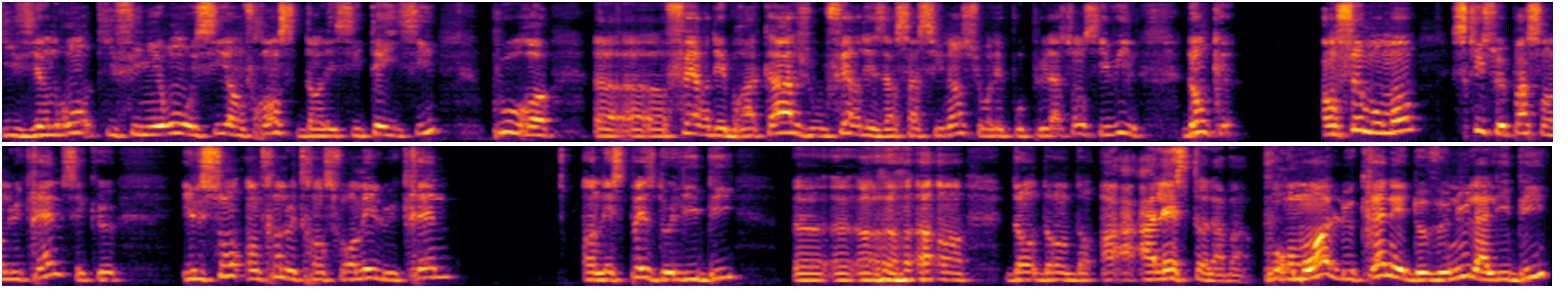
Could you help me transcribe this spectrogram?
qui viendront, qui finiront aussi en France, dans les cités ici, pour euh, euh, faire des braquages ou faire des assassinats sur les populations civiles. Donc, en ce moment, ce qui se passe en Ukraine, c'est que ils sont en train de transformer l'Ukraine en espèce de Libye euh, dans, dans, dans, à, l'Est là-bas. Pour moi, l'Ukraine est devenue la Libye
